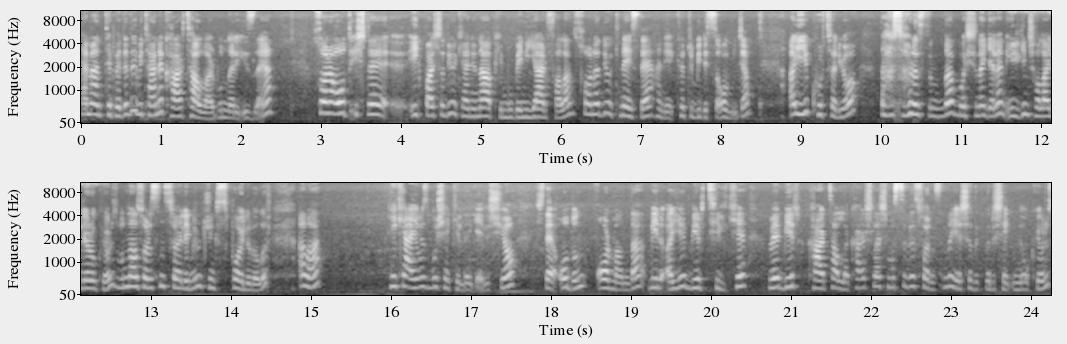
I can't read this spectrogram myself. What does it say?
Hemen tepede de bir tane kartal var bunları izleyen. Sonra o işte e, ilk başta diyor ki hani ne yapayım bu beni yer falan. Sonra diyor ki neyse hani kötü birisi olmayacağım. Ayıyı kurtarıyor. Daha sonrasında başına gelen ilginç olaylar okuyoruz. Bundan sonrasını söylemeyeyim çünkü spoiler olur. Ama Hikayemiz bu şekilde gelişiyor. İşte Odun ormanda bir ayı, bir tilki ve bir kartalla karşılaşması ve sonrasında yaşadıkları şeklini okuyoruz.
